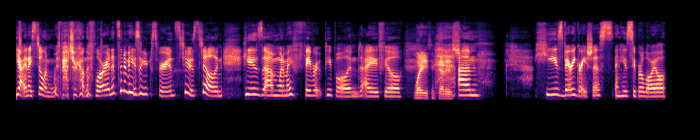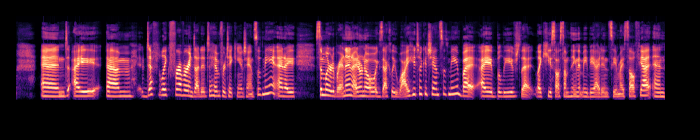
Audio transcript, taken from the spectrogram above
yeah, and I still am with Patrick on the floor, and it's an amazing experience too, still. And he's um, one of my favorite people, and I feel. Why do you think that is? Um, he's very gracious, and he's super loyal, and I am definitely like forever indebted to him for taking a chance with me. And I, similar to Brandon, I don't know exactly why he took a chance with me, but I believed that like he saw something that maybe I didn't see in myself yet. And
